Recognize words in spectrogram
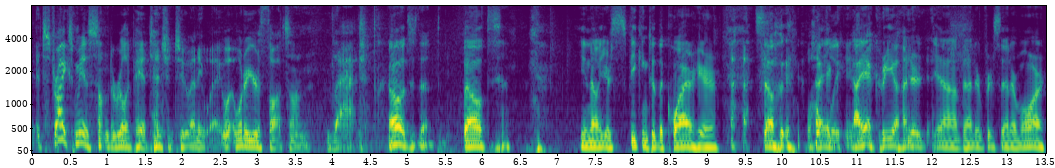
it strikes me as something to really pay attention to anyway. What, what are your thoughts on that? Oh, uh, well, you know, you're speaking to the choir here. So well, I, I agree 100, yeah, 100% or more.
